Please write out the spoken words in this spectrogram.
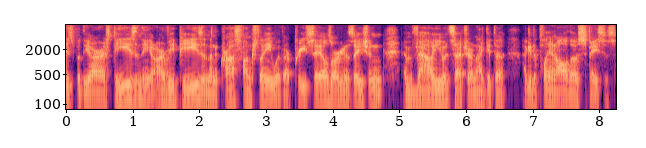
AEs, but the RSDs and the RVPs, and then cross functionally with our pre sales organization and value, et cetera. And I get to I get to play in all those spaces.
